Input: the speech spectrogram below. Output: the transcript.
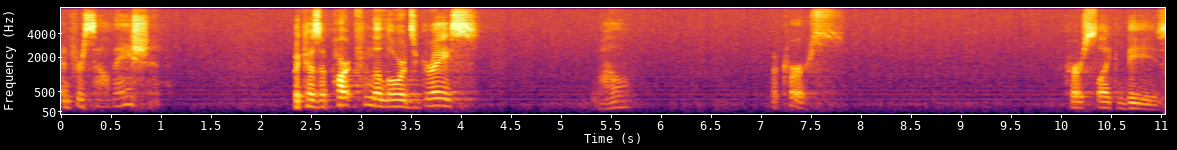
and for salvation? Because apart from the Lord's grace, well, a curse. A curse like these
